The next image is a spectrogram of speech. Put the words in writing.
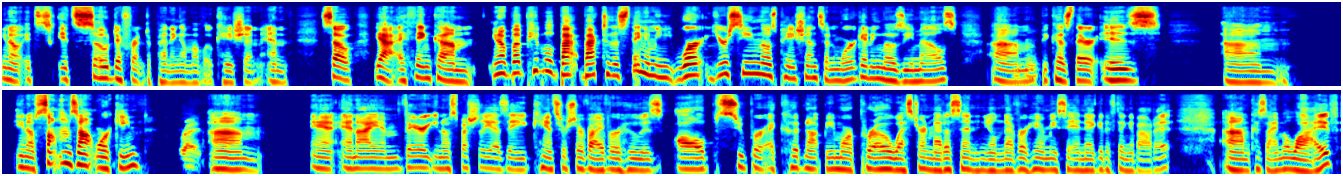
you know it's it's so different depending on the location and so yeah i think um you know but people back back to this thing i mean we're you're seeing those patients and we're getting those emails um Mhm. because there is um you know something's not working right um and, and i am very you know especially as a cancer survivor who is all super i could not be more pro western medicine and you'll never hear me say a negative thing about it um because i'm alive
